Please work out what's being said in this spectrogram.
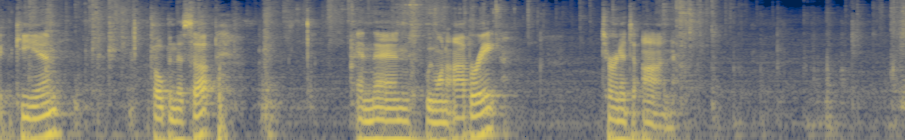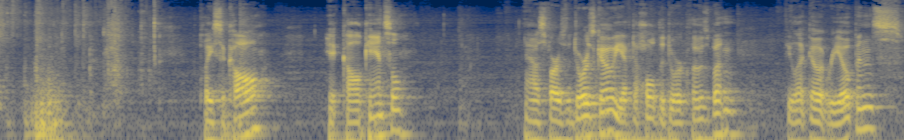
Stick the key in. Open this up. And then we want to operate, turn it to on. Place a call hit call cancel. Now, as far as the doors go, you have to hold the door close button. If you let go, it reopens.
